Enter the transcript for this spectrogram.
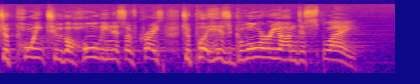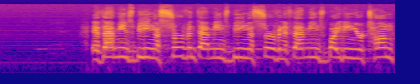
to point to the holiness of Christ, to put his glory on display. If that means being a servant, that means being a servant. If that means biting your tongue,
